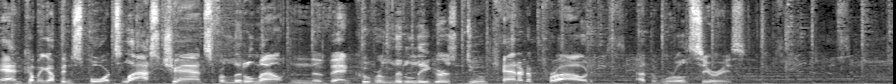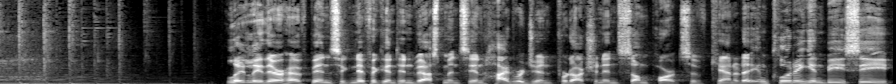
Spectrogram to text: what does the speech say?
And coming up in sports, last chance for Little Mountain. The Vancouver Little Leaguers do Canada proud at the World Series. Lately, there have been significant investments in hydrogen production in some parts of Canada, including in BC.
